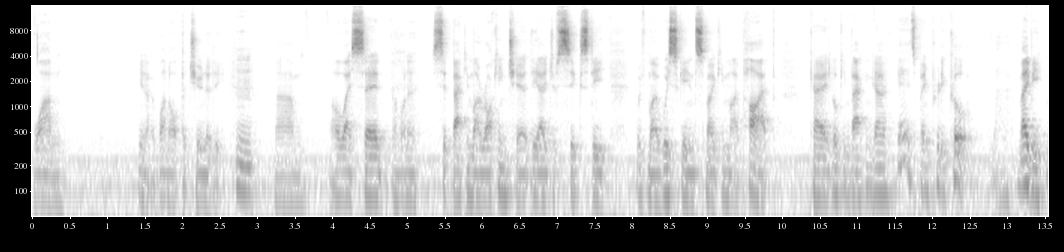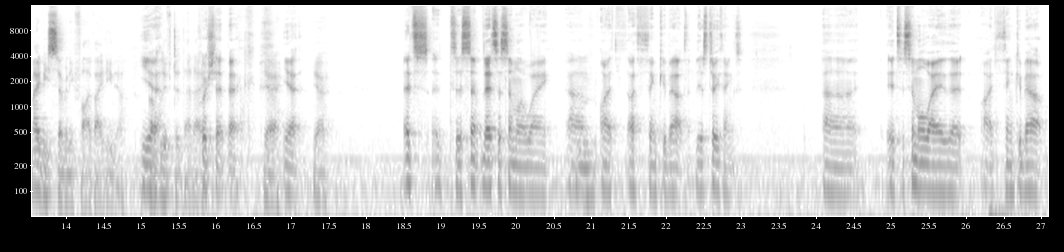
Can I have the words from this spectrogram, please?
one, you know, one opportunity. Mm. Um, I always said I want to sit back in my rocking chair at the age of 60 with my whiskey and smoking my pipe. Okay, looking back and going, yeah, it's been pretty cool. Maybe maybe 75, 80 now. Yeah. I've lived at that age. Push that back. Yeah, Yeah. yeah. It's it's a sim- that's a similar way. Mm. Um, I I think about there's two things. Uh, it's a similar way that I think about.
